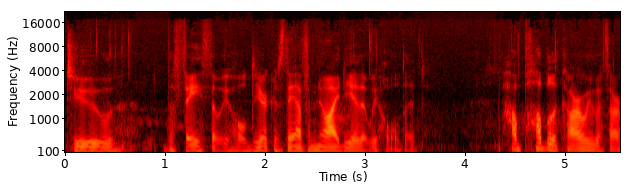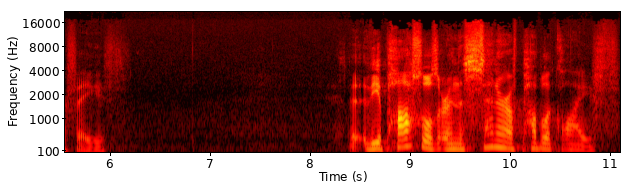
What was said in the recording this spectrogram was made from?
to the faith that we hold dear because they have no idea that we hold it. How public are we with our faith? The apostles are in the center of public life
